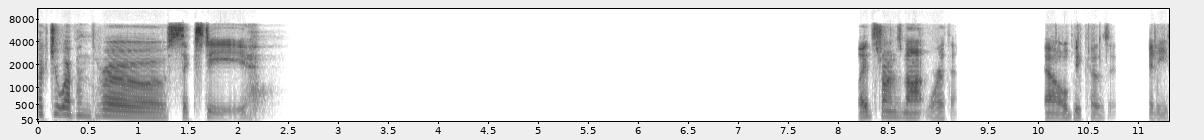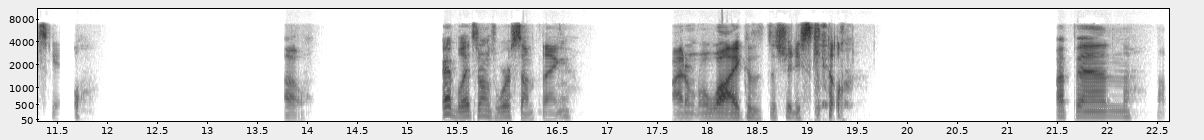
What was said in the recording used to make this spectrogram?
Vector Weapon Throw 60. Blade Storm's not worth it. No, because it's a shitty scale. Oh. Okay, Blade Storm's worth something. I don't know why, because it's a shitty skill. Weapon, not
